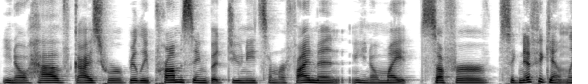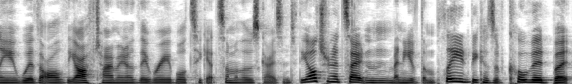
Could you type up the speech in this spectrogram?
you know, have guys who are really promising but do need some refinement, you know, might suffer significantly with all the off time. I know they were able to get some of those guys into the alternate site and many of them played because of COVID, but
